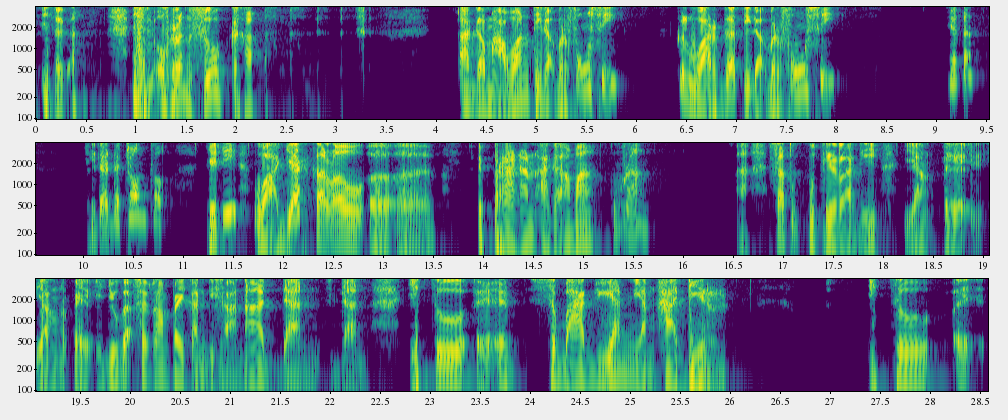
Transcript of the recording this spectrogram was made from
Ya kan? Jadi orang suka agamawan tidak berfungsi, keluarga tidak berfungsi. Ya kan? Tidak ada contoh. Jadi wajar kalau uh, uh, peranan agama kurang. Nah, satu putir lagi yang eh, yang eh, juga saya sampaikan di sana dan dan itu eh, sebagian yang hadir itu eh,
